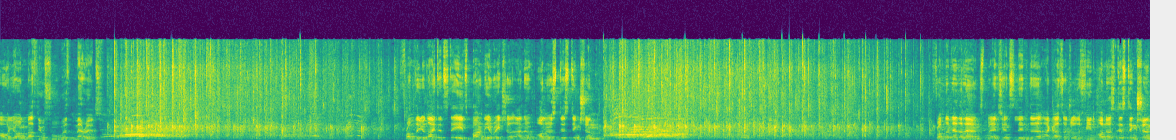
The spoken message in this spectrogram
our young Matthew Fu with merit. From the United States, Barney Rachel Honors Distinction. From the Netherlands, Brentjens Linde Agatha Josephine Honors Distinction.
